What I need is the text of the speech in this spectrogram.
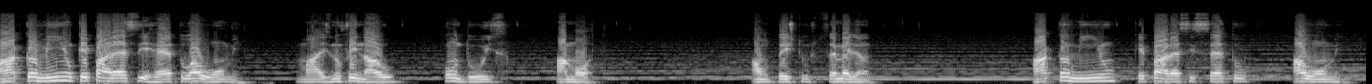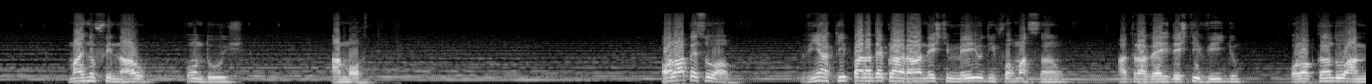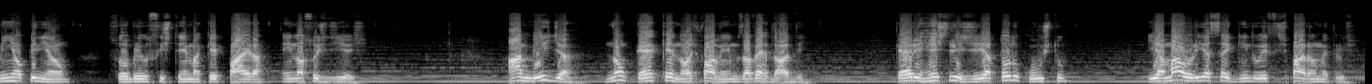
Há caminho que parece reto ao homem, mas no final conduz à morte. Há um texto semelhante. Há caminho que parece certo ao homem, mas no final conduz à morte. Olá pessoal, vim aqui para declarar neste meio de informação, através deste vídeo, colocando a minha opinião sobre o sistema que paira em nossos dias. A mídia não quer que nós falemos a verdade. Querem restringir a todo custo e a maioria seguindo esses parâmetros.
